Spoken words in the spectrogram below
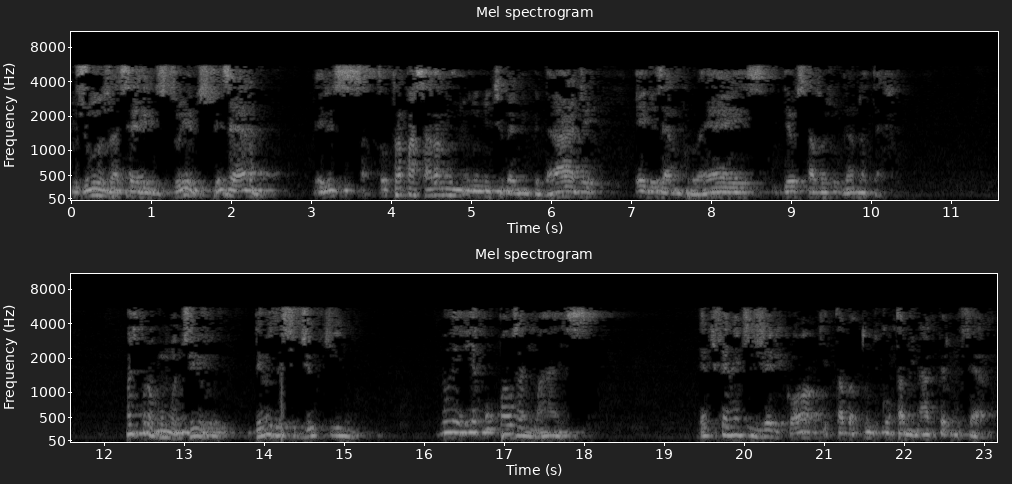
jus a serem destruídos? Fizeram. Eles ultrapassaram o limite da iniquidade, eles eram cruéis, Deus estava julgando a terra. Mas por algum motivo, Deus decidiu que não iria culpar os animais, é diferente de Jericó, que estava tudo contaminado pelo inferno.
